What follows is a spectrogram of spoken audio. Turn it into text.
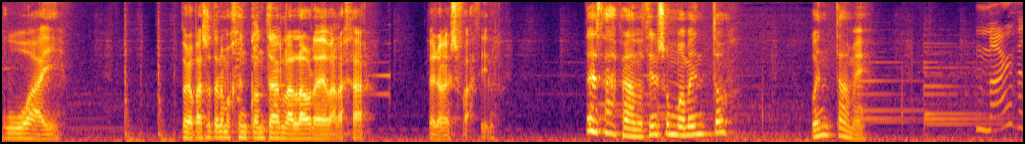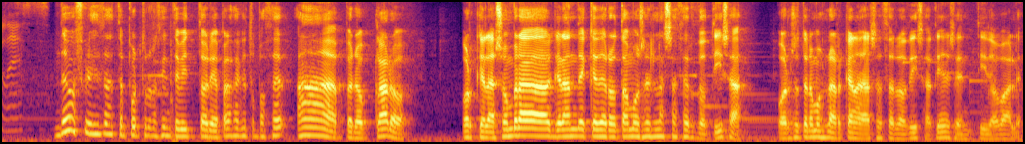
Guay. Pero para eso tenemos que encontrarla a la hora de barajar. Pero es fácil. Te estás esperando. ¿Tienes un momento? Cuéntame. Debo felicitarte por tu reciente victoria. Parece que tu poder... Ah, pero claro. Porque la sombra grande que derrotamos es la sacerdotisa. Por eso tenemos la arcana de la sacerdotisa. Tiene sentido, vale.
